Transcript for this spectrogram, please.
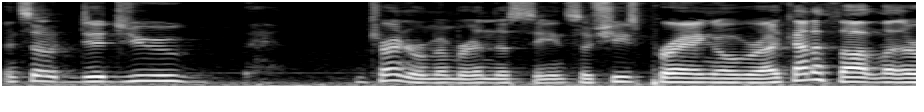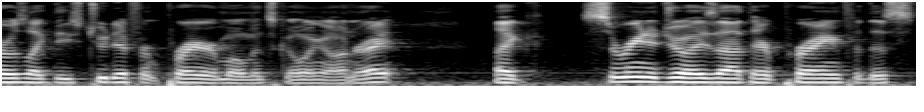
And so, did you? I'm trying to remember in this scene. So she's praying over. I kind of thought there was like these two different prayer moments going on, right? Like Serena Joy's out there praying for this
